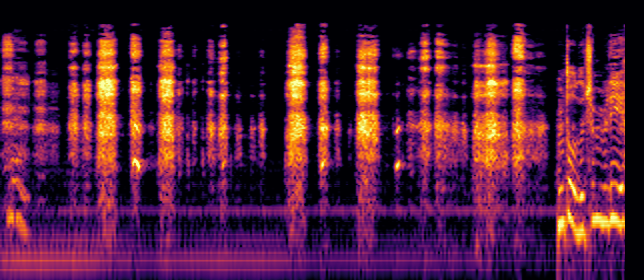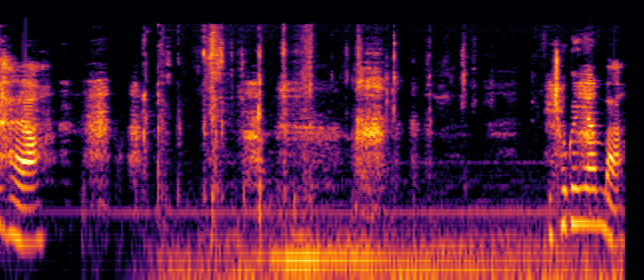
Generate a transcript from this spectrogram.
你怎么抖得这么厉害啊？你抽根烟吧，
